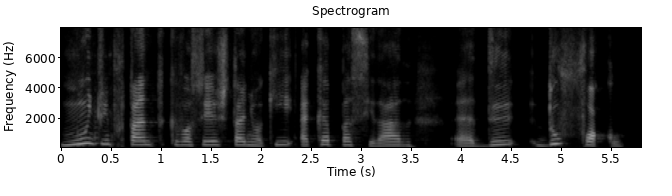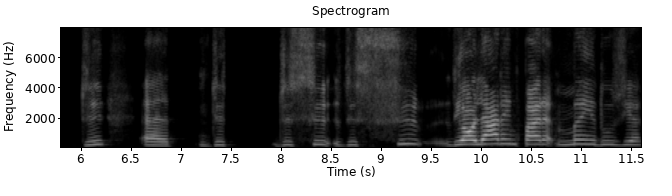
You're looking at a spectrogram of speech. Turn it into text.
muito importante que vocês tenham aqui a capacidade uh, de, do foco, de, uh, de de, se, de, se, de olharem para meia dúzia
